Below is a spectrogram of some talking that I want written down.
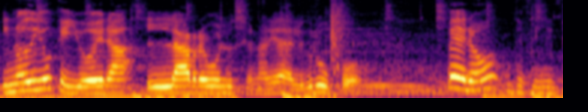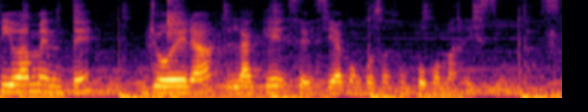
Y no digo que yo era la revolucionaria del grupo, pero definitivamente yo era la que se vestía con cosas un poco más distintas.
